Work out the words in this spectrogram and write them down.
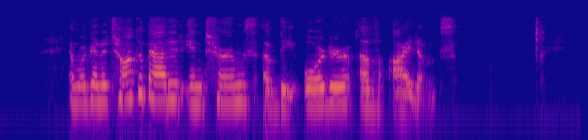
And we're going to talk about it in terms of the order of items.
